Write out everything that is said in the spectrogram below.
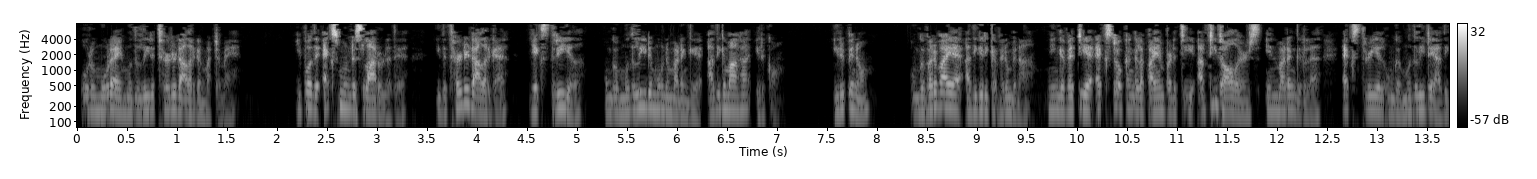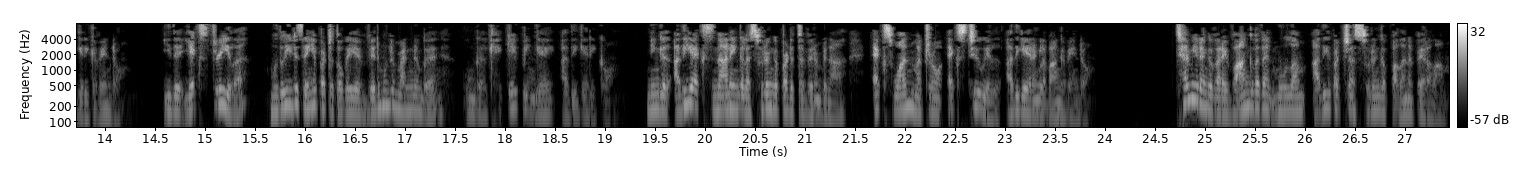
ஒரு முறை முதலீடு தேர்டு டாலர்கள் மட்டுமே. இப்போது எக்ஸ் மூன்று ஸ்லாட் உள்ளது. இது தேர்டு டாலர்கள் எக்ஸ் த்ரீயில் உங்க முதலீடு மூணு மடங்கு அதிகமாக இருக்கும். இருப்பினும் உங்க வருவாயை அதிகரிக்க விரும்பினா நீங்க வெற்றிய எக்ஸ் டோக்கங்களை பயன்படுத்தி அப்டி டாலர்ஸ் இன் மடங்குகளை எக்ஸ் த்ரீயில் உங்க முதலீட்டை அதிகரிக்க வேண்டும். இது எக்ஸ் த்ரீல முதலீடு செய்யப்பட்ட தொகையை வெறுமூன்று மண்ணுங்க உங்கள் கேப்பிங்கை அதிகரிக்கும். நீங்கள் அதிக எக்ஸ் நாணயங்களை சுரங்கப்படுத்த விரும்பினா எக்ஸ் ஒன் மற்றும் எக்ஸ் டூவில் அதிக இடங்களை வாங்க வேண்டும். செமிரங்க வரை வாங்குவதன் மூலம் அதிகபட்ச சுரங்க பலனை பெறலாம்.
